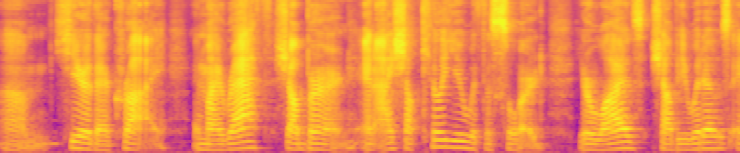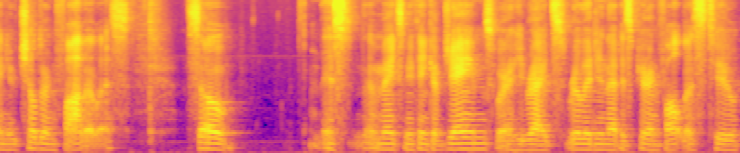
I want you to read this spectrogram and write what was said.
um, hear their cry, and my wrath shall burn, and I shall kill you with the sword. Your wives shall be widows, and your children fatherless. So this makes me think of James, where he writes, Religion that is pure and faultless to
